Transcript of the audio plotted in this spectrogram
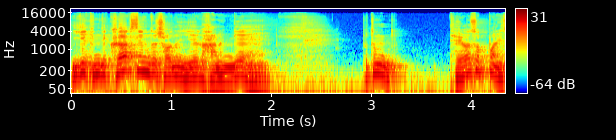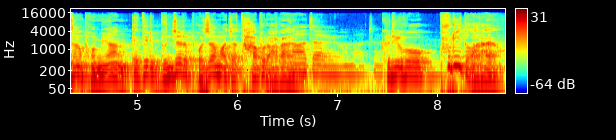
이게 근데 그 학생도 저는 이해가 가는 게 보통 대여섯 번 이상 보면 애들이 문제를 보자마자 답을 알아요. 맞아요, 맞아요. 그리고 풀이도 알아요.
